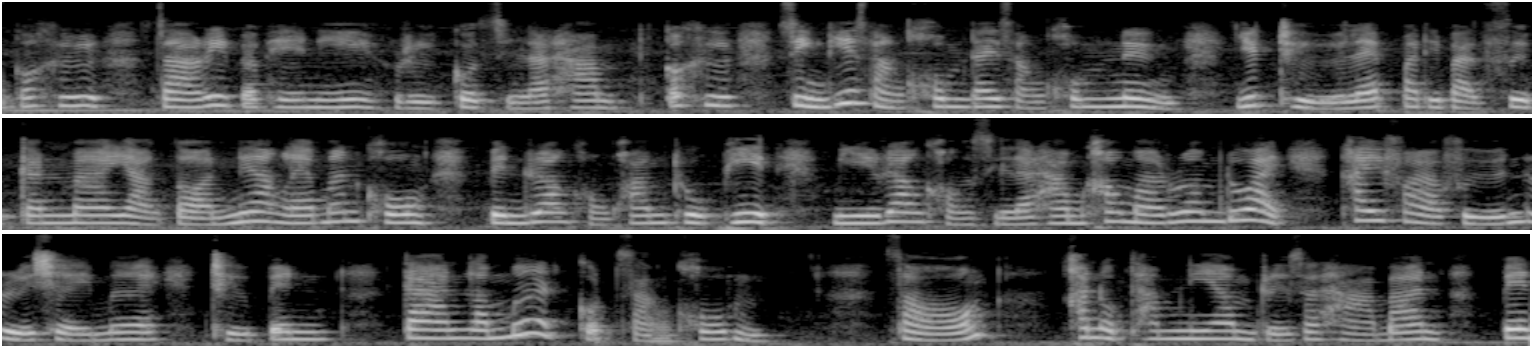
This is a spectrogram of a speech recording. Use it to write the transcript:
1 ก็คือ จารีตประเพณีหรือกฎศีลธรรม ก็คือสิ่งที่สังคมใดสังคมหนึ่ง ยึดถือและปฏิบัติสืบกันมาอย่างต่อเนื่องและมั่นคง เป็นเรื่องของความถูกผิด มีเรื่องของศีลธรรมเข้ามาร่วมด้วย ใครฝ่าฝืนหรือเฉยเมย ถือเป็นการละเมิดกฎสังคม 2. ขนบธรรมเนียมหรือสถาบัน เป็น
